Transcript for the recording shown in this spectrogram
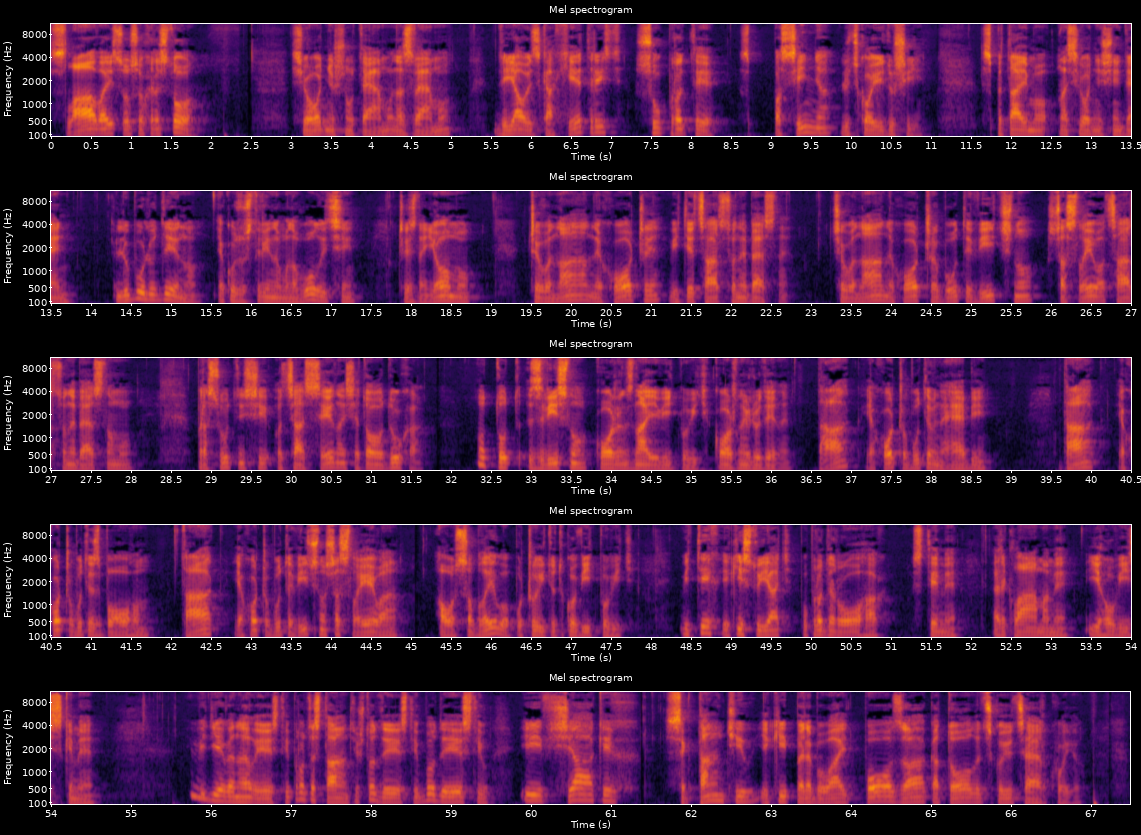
Слава Ісусу Христу! Сьогоднішню тему назвемо Диявольська хитрість супроти спасіння людської душі. Спитаємо на сьогоднішній день любу людину, яку зустрінемо на вулиці, чи знайому, чи вона не хоче війти Царство Небесне, чи вона не хоче бути вічно щаслива в Царству Небесному присутності Отця Сина і Святого Духа. Ну тут, звісно, кожен знає відповідь кожної людини. Так, я хочу бути в небі. Так, я хочу бути з Богом. Так, я хочу бути вічно щаслива. А особливо почуєте таку відповідь від тих, які стоять по дорогах з тими рекламами єговістськими від євангелистів, протестантів, штодистів, буддистів і всяких сектантів, які перебувають поза католицькою церквою.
